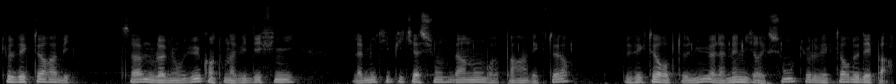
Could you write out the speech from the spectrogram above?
que le vecteur AB. Ça, nous l'avions vu quand on avait défini la multiplication d'un nombre par un vecteur, le vecteur obtenu a la même direction que le vecteur de départ.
